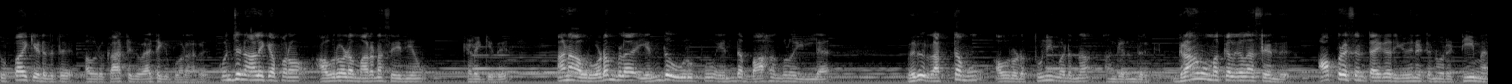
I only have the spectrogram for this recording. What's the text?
துப்பாக்கி எடுத்துகிட்டு அவர் காட்டுக்கு வேட்டைக்கு போகிறாரு கொஞ்ச நாளைக்கு அப்புறம் அவரோட மரண செய்தியும் கிடைக்குது. ஆனால் அவர் உடம்புல எந்த உறுப்பும் எந்த பாகங்களும் இல்லை. வெறும் ரத்தமும் அவரோட துணி மட்டும்தான் அங்கே இருந்திருக்கு. கிராம மக்கள்கள்லாம் சேர்ந்து ஆப்ரேஷன் டைகர் யூனிட்னு ஒரு டீமை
